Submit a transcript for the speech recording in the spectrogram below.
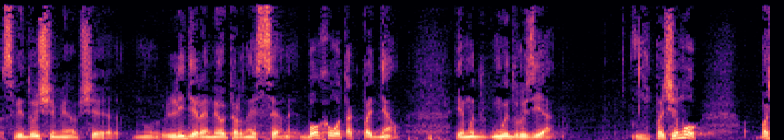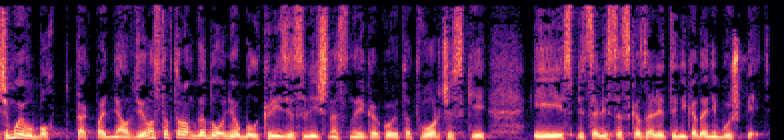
с ведущими вообще ну, лидерами оперной сцены. Бог его так поднял. И мы, мы друзья. Почему? Почему его Бог так поднял? В 92 году у него был кризис личностный какой-то, творческий, и специалисты сказали, ты никогда не будешь петь,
